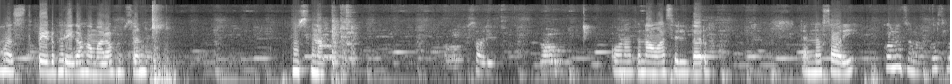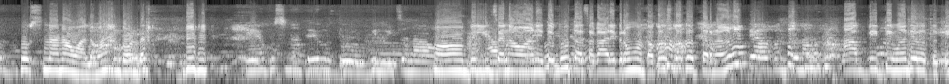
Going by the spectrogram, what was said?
मस्त पेट भरेगा हमारा हुसन हुसना. सॉरी कोणाचं नाव असेल तर त्यांना सॉरी कोणाचं नाव? कसलं नाव? हुसना नाव आलं माझ्या तोंडात. ते हुसना ते होतं. बिल्लीचं नाव. हा बिल्लीचं नाव आणि ते भूताचा कार्यक्रम होता. कसला खतरनाक. ते आपणचं नाव आप भीतीमध्ये होत ते.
